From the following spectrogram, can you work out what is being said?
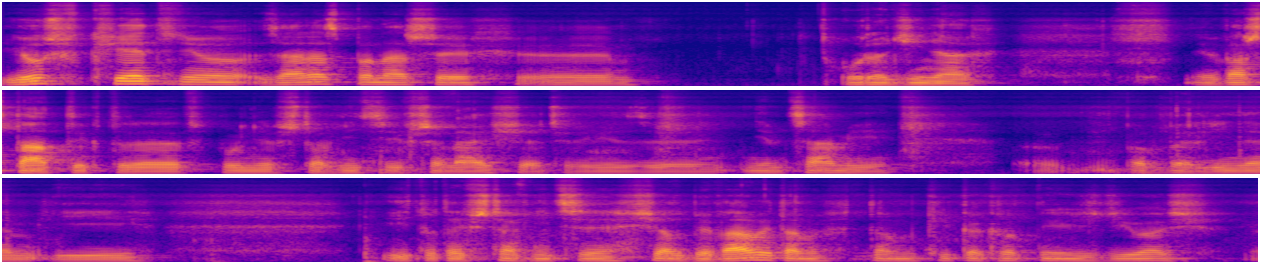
Już w kwietniu, zaraz po naszych y, urodzinach, warsztaty, które wspólnie w Szczawnicy i w Szenajsie, czyli między Niemcami pod Berlinem i, i tutaj w Szczawnicy się odbywały. Tam, tam kilkakrotnie jeździłaś. y,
